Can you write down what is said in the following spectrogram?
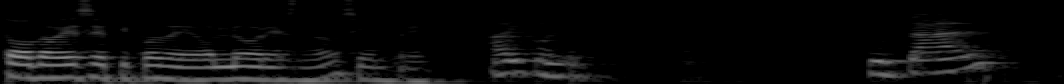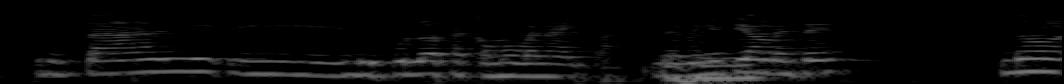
todo ese tipo de olores, ¿no? Siempre. Ay, jole. Frutal, frutal y lupulosa como buena IPA. Definitivamente no,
